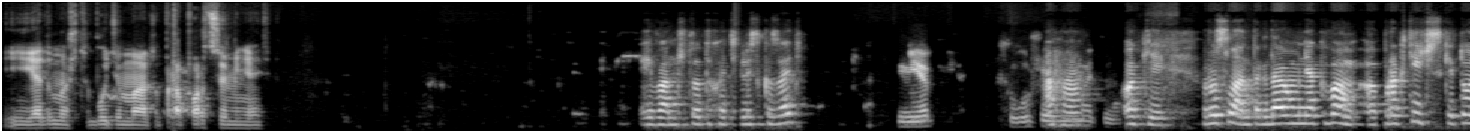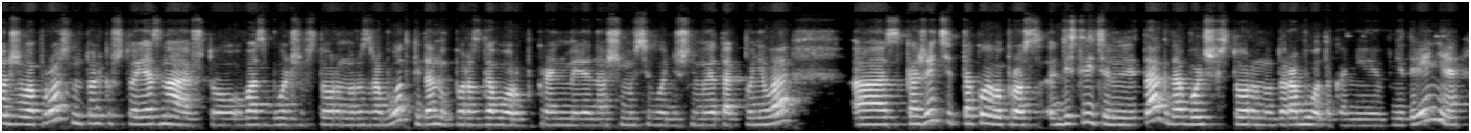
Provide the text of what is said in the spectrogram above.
и я думаю, что будем эту пропорцию менять. Иван, что-то хотели сказать? Нет, слушаю ага, внимательно. Окей. Руслан, тогда у меня к вам э, практически тот же вопрос, но только что я знаю, что у вас больше в сторону разработки, да, ну, по разговору, по крайней мере, нашему сегодняшнему, я так поняла. А скажите такой вопрос, действительно ли так, да, больше в сторону доработок, а не внедрения,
